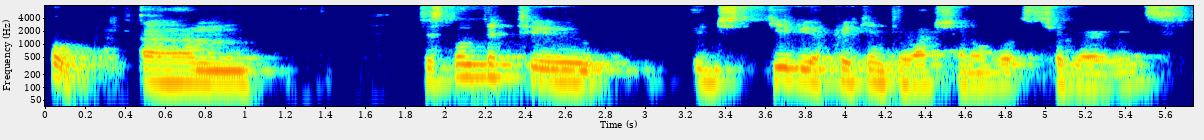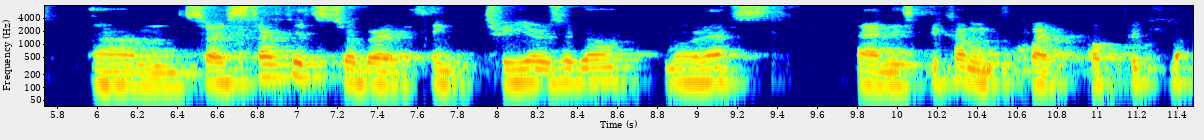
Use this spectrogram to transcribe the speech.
Cool. Um, just wanted to just give you a quick introduction of what Strawberry is. Um, so I started Strawberry, I think, three years ago, more or less, and it's becoming quite popular,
